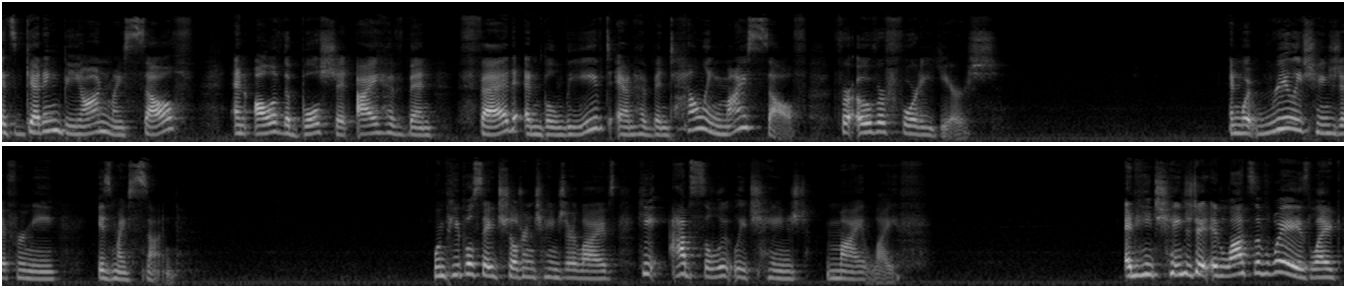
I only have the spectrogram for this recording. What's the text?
It's getting beyond myself and all of the bullshit I have been fed and believed and have been telling myself for over 40 years. And what really changed it for me is my son. When people say children change their lives, he absolutely changed my life. And he changed it in lots of ways. Like,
